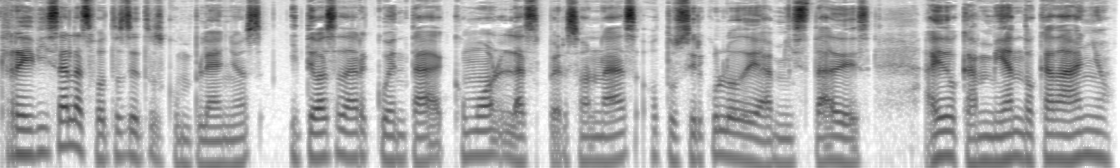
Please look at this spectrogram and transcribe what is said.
revisa las fotos de tus cumpleaños y te vas a dar cuenta cómo las personas o tu círculo de amistades ha ido cambiando cada año.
